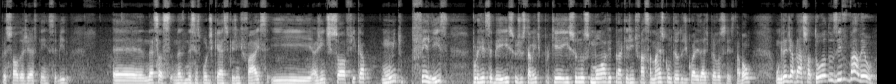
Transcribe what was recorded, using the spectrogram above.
o pessoal da GF tem recebido é, nessas, nesses podcasts que a gente faz e a gente só fica muito feliz por receber isso, justamente porque isso nos move para que a gente faça mais conteúdo de qualidade para vocês, tá bom? Um grande abraço a todos e valeu!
